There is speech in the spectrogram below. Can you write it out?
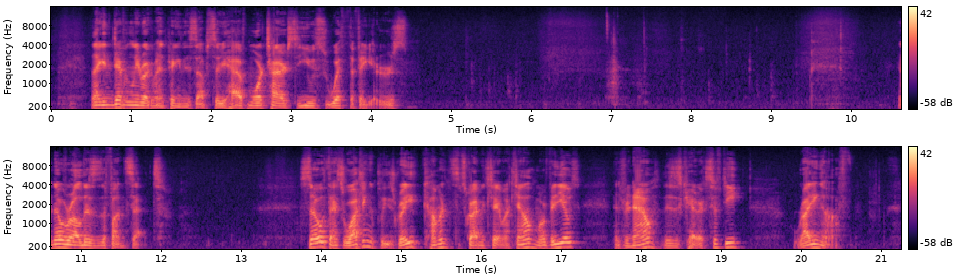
then I can definitely recommend picking this up so you have more tires to use with the figures. And overall, this is a fun set. So, thanks for watching. Please rate, comment, subscribe, and stay on my channel for more videos. And for now, this is KRX50, writing off.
